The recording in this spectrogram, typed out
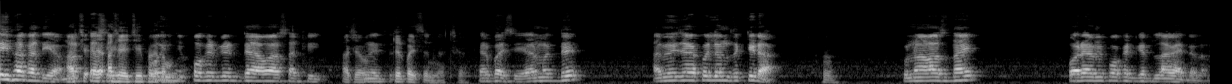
এই ফাঁকা দিয়া আচ্ছা, আচ্ছা, এই ফাঁকা- পকেট গেট দেওয়া আছে আর কি আচ্ছা টের পাইছেন আচ্ছা। তার পাইছি। এর মধ্যে আমি ওই জায়গায় কইলাম যে কেডা। কোনো আওয়াজ নাই। পরে আমি পকেট গেট লাগাই দিলাম।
